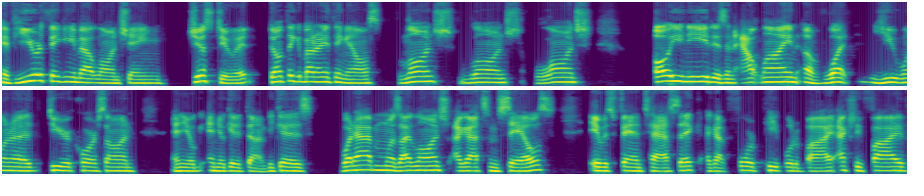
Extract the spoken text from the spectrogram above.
if you're thinking about launching just do it don't think about anything else launch launch launch all you need is an outline of what you want to do your course on and you'll and you'll get it done because what happened was I launched, I got some sales. It was fantastic. I got four people to buy, actually five.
